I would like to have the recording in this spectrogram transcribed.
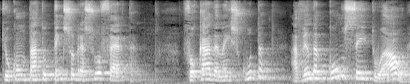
que o contato tem sobre a sua oferta. Focada na escuta, a venda conceitual,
